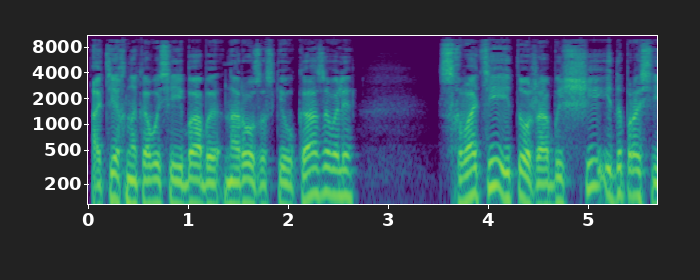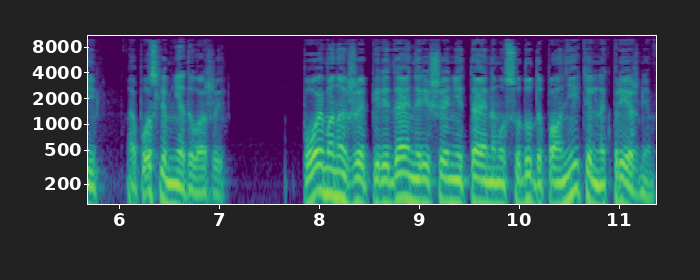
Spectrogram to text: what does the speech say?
а тех, на кого сии бабы на розыске указывали, Схвати и тоже обыщи и допроси, а после мне доложи. Пойманных же передай на решение тайному суду дополнительно к прежним.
